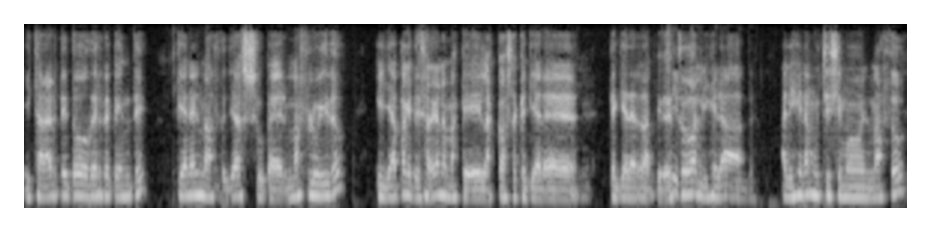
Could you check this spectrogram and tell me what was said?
instalarte todo de repente, tiene el mazo ya súper más fluido y ya para que te salgan nada más que las cosas que quieres, que quieres rápido. Sí, esto pues, aligera, aligera muchísimo el mazo.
